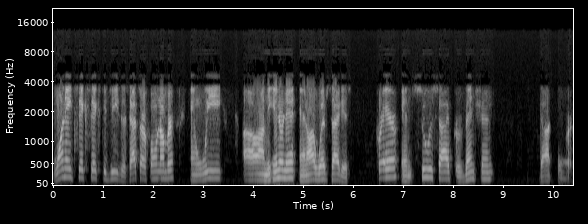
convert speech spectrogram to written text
One eight six six to Jesus. That's our phone number, and we are on the internet, and our website is prayer and suicide prevention dot org.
